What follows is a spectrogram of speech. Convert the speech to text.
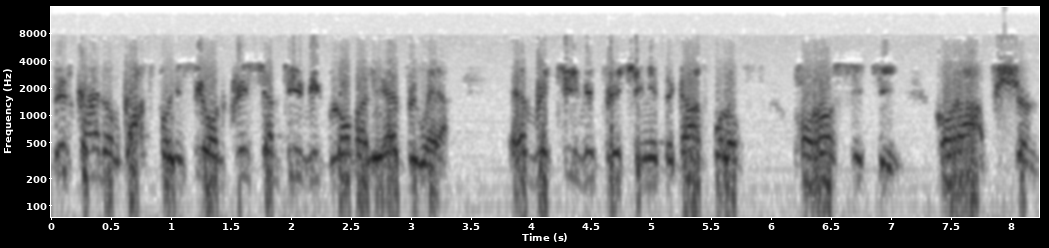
This kind of gospel you see on Christian TV globally everywhere. Every TV preaching is the gospel of porosity, corruption,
